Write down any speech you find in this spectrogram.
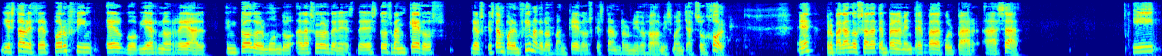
y establecer por fin el gobierno real en todo el mundo a las órdenes de estos banqueros, de los que están por encima de los banqueros que están reunidos ahora mismo en Jackson Hole. ¿Eh? propaganda usada tempranamente para culpar a Assad. Y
